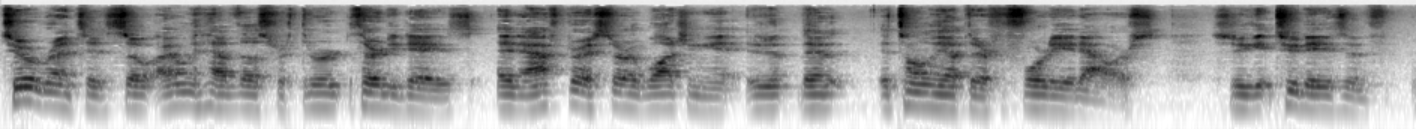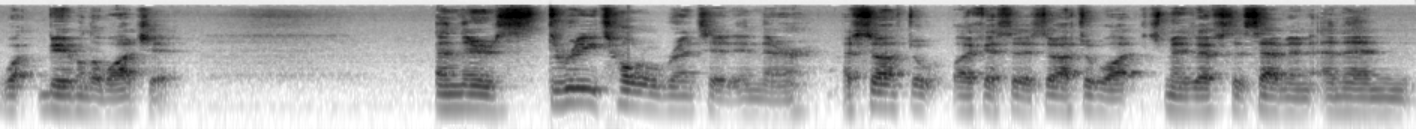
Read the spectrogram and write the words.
Two are rented, so I only have those for 30 days. And after I started watching it, then it's only up there for 48 hours. So you get two days of what, being able to watch it. And there's three total rented in there. I still have to, like I said, I still have to watch Magnificent Seven and then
